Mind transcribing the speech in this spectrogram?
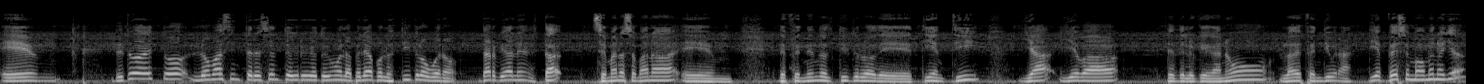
Em, de todo esto, lo más interesante yo creo que tuvimos la pelea por los títulos. Bueno, Darby Allen está semana a semana em, defendiendo el título de TNT. Ya lleva, desde lo que ganó, lo ha defendido unas 10 veces más o menos ya.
